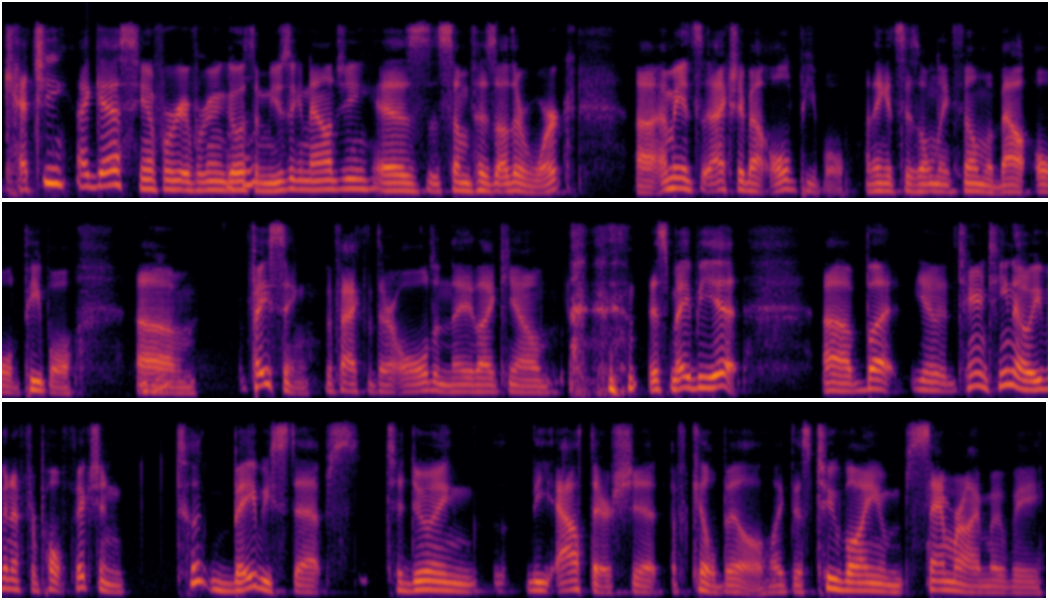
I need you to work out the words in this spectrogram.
catchy, I guess. You know, if we're if we're gonna go with the music analogy as some of his other work. Uh, I mean, it's actually about old people. I think it's his only film about old people, um, facing the fact that they're old and they like, you know, this may be it. Uh, but you know, Tarantino, even after Pulp Fiction, took baby steps to doing the out there shit of Kill Bill, like this two volume samurai movie.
